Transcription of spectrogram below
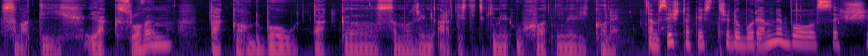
svatých, jak slovem, tak hudbou, tak samozřejmě artistickými úchvatnými výkony. Tam jsi taky středobodem, nebo seš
